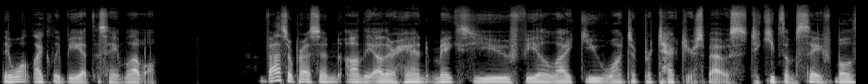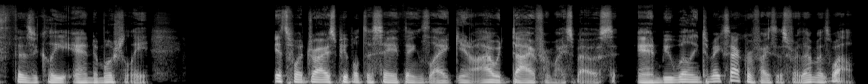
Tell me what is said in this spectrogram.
they won't likely be at the same level. Vasopressin, on the other hand, makes you feel like you want to protect your spouse, to keep them safe, both physically and emotionally. It's what drives people to say things like, you know, I would die for my spouse and be willing to make sacrifices for them as well.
